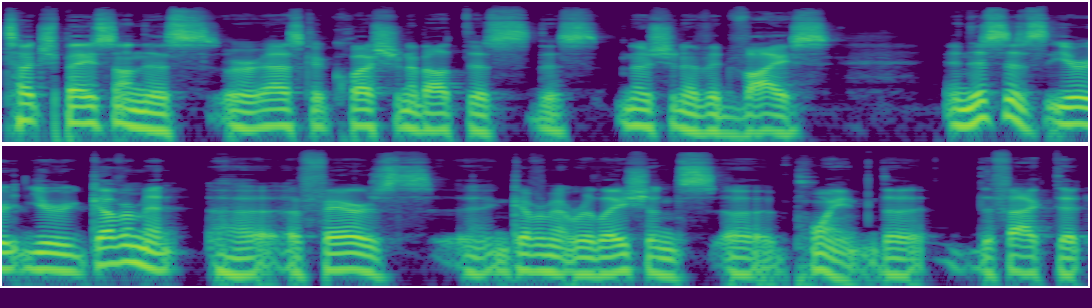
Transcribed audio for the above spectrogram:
touch base on this or ask a question about this this notion of advice. And this is your your government uh, affairs and government relations uh, point the the fact that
